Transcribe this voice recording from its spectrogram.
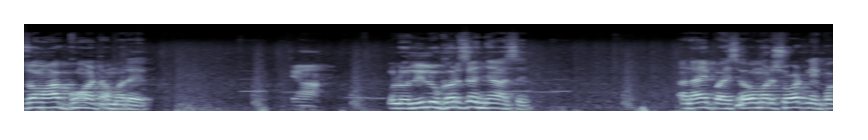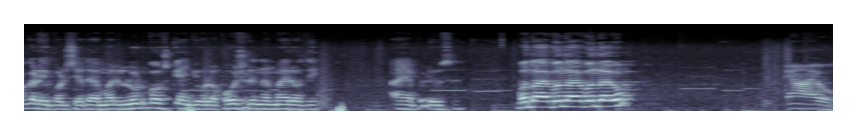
જો આ ગોંટ અમારે. ક્યાં? ઓલો લીલું ઘર છે ને ત્યાં છે. અને અહીં પાસે હવે મારે શોર્ટ નહીં પકડવી પડશે. એટલે મારી લૂટ બોક્સ ક્યાં ગયું ઓલા ભોસડીને માર્યો હતી અહીંયા પડ્યું છે. બંધાય બંધાય આવ્યો ક્યાં આવ્યો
